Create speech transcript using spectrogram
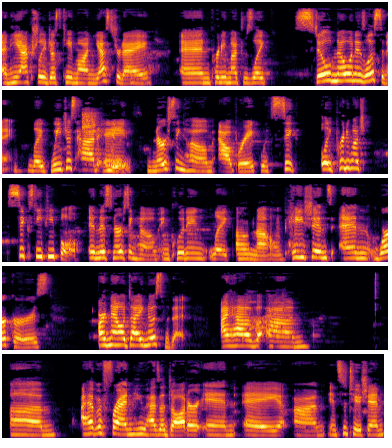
And he actually just came on yesterday. Mm-hmm and pretty much was like, still no one is listening. Like we just had Jeez. a nursing home outbreak with six, like pretty much 60 people in this nursing home, including like oh no patients and workers are now diagnosed with it. I have um um I have a friend who has a daughter in a um, institution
